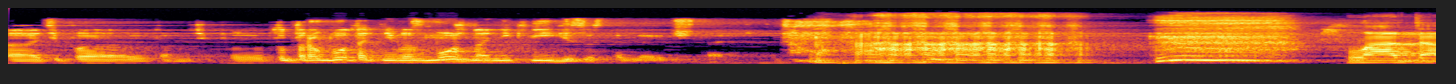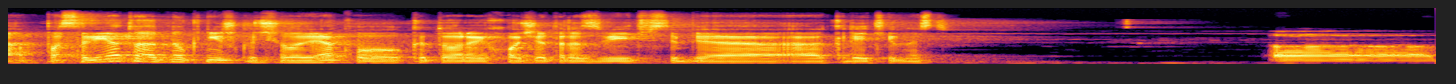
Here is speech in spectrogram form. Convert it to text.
э, типа, там, типа тут работать невозможно, они книги заставляют читать. Ладно, посоветую одну книжку человеку, который хочет развить в себе э, креативность. Э,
